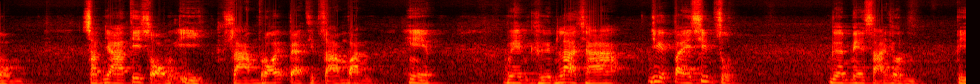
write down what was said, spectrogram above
นม สัญญาที่2อีก 383 วัน เหตุ เวรคืนล่าช้า ยืดไปสิ้นสุด เดือนเมษายน ปี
